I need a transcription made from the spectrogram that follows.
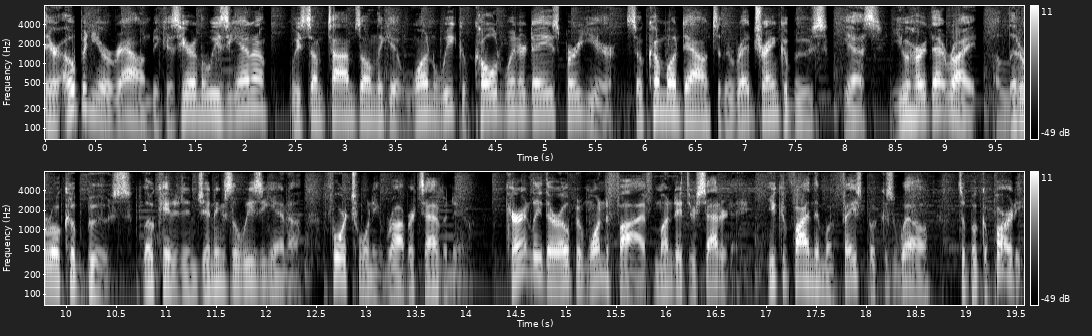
They're open year round because here in Louisiana, we sometimes only get one week of cold winter days per year. So come on down to the Red Train Caboose. Yes, you heard that right, a literal caboose, located in Jennings, Louisiana, 420 Roberts Avenue. Currently, they're open 1 to 5 Monday through Saturday. You can find them on Facebook as well to book a party.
